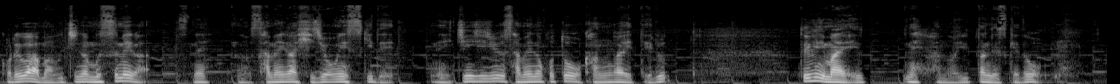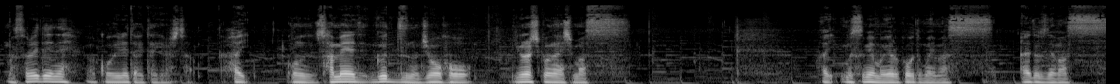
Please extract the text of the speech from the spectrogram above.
これはまあうちの娘がですねあのサメが非常に好きで、ね、一日中サメのことを考えてる。というふうに前ねあの言ったんですけど、まあ、それでねこういうレターをいただきました。はいこのサメグッズの情報よろしくお願いします。はい娘も喜ぶと思います。ありがとうございます。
